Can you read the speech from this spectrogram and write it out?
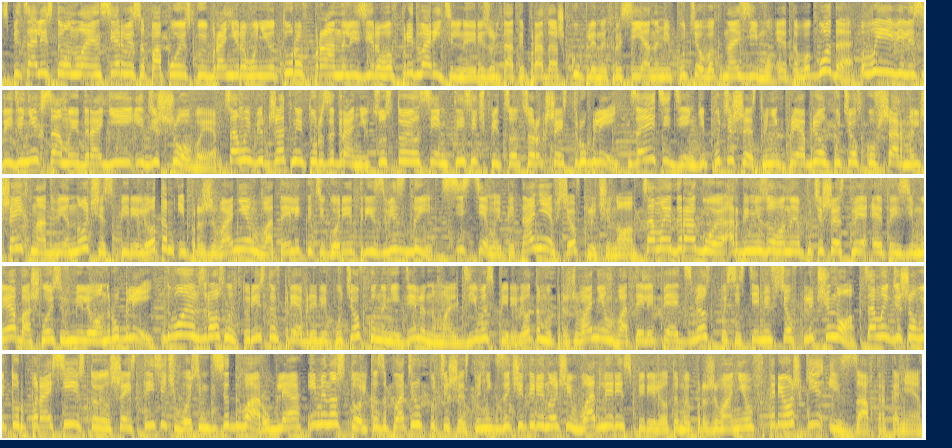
Специалисты онлайн-сервиса по поиску и бронированию туров, проанализировав предварительные результаты продаж купленных россиянами путевок на зиму этого года, выявили среди них самые дорогие и дешевые. Самый бюджетный тур за границу стоил 7546 рублей. За эти деньги путешественник приобрел путевку в Шарм-эль-Шейх на две ночи с перелетом и проживанием в отеле категории 3 звезды. С системой питания все включено. Самое дорогое организованное путешествие этой зимы обошлось в миллион рублей. Двое взрослых туристов приобрели путевку на неделю на Мальдивы с перелетом и проживанием в отеле 5 звезд по системе «Все включено». Самый дешевый тур по России стоил 6082 рубля. Именно столько заплатил путешественник за 4 ночи в Адлере с перелетом и проживанием в трешке и с завтраками.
